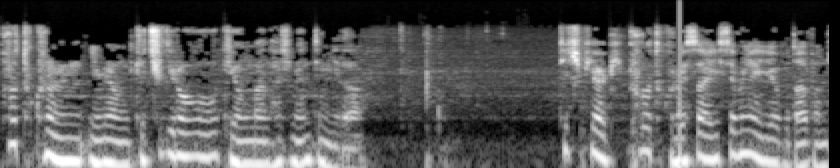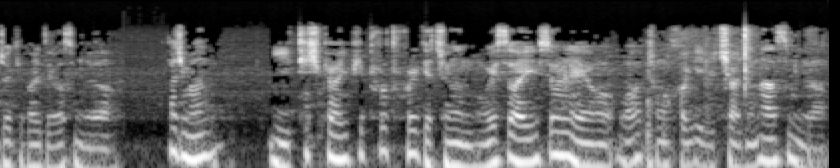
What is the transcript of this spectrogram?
프로토콜은 일명 규칙이라고 기억만 하시면 됩니다. TCP/IP 프로토콜 OSI 7 layer보다 먼저 개발되었습니다. 하지만 이 TCP/IP 프로토콜 계층은 OSI 7 layer와 정확하게 일치하지는 않습니다.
